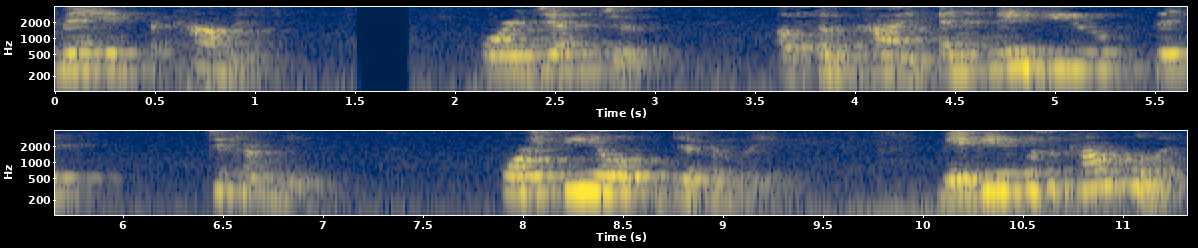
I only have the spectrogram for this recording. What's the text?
made a comment or a gesture of some kind and it made you think differently or feel differently. Maybe it was a compliment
